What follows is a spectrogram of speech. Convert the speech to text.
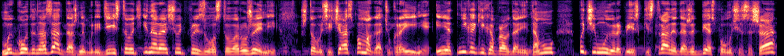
Мы годы назад должны были действовать и наращивать производство вооружений, чтобы сейчас помогать Украине. И нет никаких оправданий тому, почему европейские страны даже без помощи США США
